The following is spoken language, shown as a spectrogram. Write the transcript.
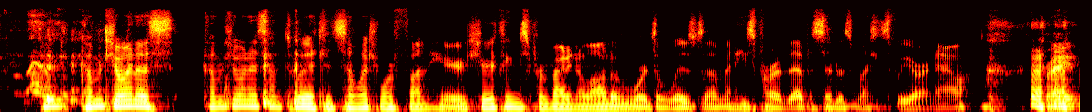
come, come join us. Come join us on Twitch. It's so much more fun here. Sure thing's providing a lot of words of wisdom, and he's part of the episode as much as we are now. Right.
